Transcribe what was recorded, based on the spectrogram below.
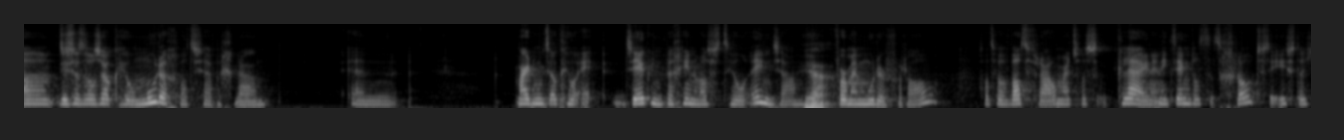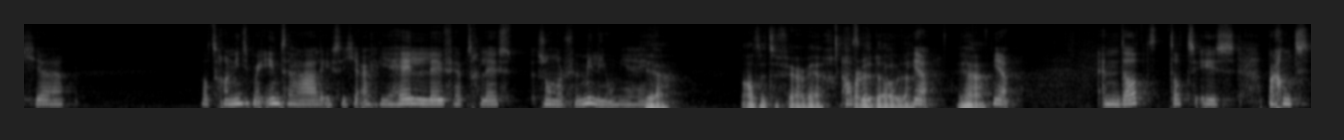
Um, dus dat was ook heel moedig wat ze hebben gedaan. En, maar het moet ook heel, e- zeker in het begin was het heel eenzaam. ja. Voor mijn moeder vooral. Ze had wel wat vrouw, maar het was klein. En ik denk dat het grootste is dat je, wat gewoon niet meer in te halen is, dat je eigenlijk je hele leven hebt geleefd zonder familie om je heen. ja. Altijd te ver weg voor de doden. ja. ja. Ja. En dat, dat is. Maar goed,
